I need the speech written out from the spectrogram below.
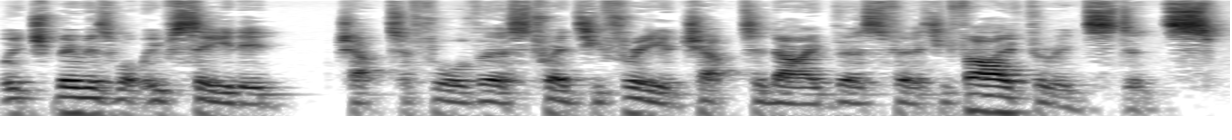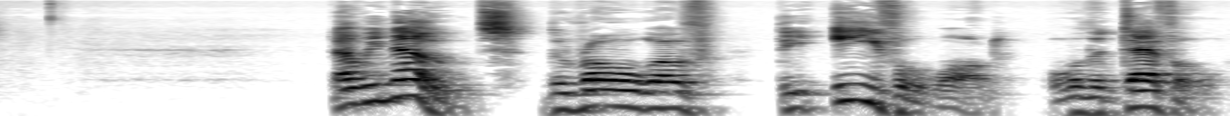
which mirrors what we've seen in chapter 4, verse 23, and chapter 9, verse 35, for instance. Now we note the role of the evil one, or the devil,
